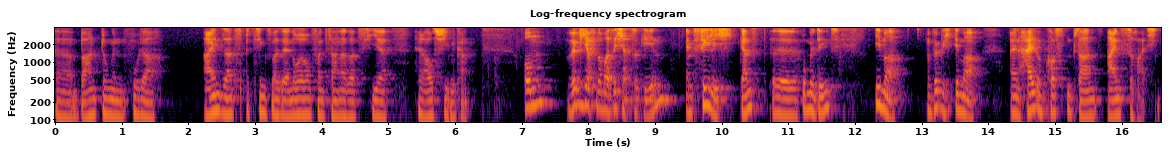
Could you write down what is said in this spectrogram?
äh, Behandlungen oder Einsatz bzw. Erneuerung von Zahnersatz hier herausschieben kann. Um wirklich auf Nummer sicher zu gehen, empfehle ich ganz äh, unbedingt immer und wirklich immer einen Heil- und Kostenplan einzureichen.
